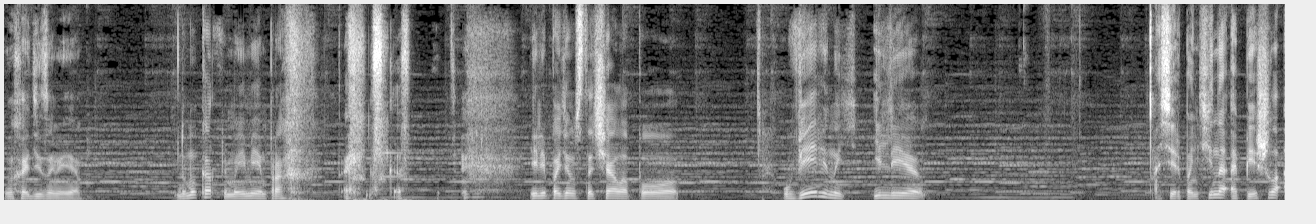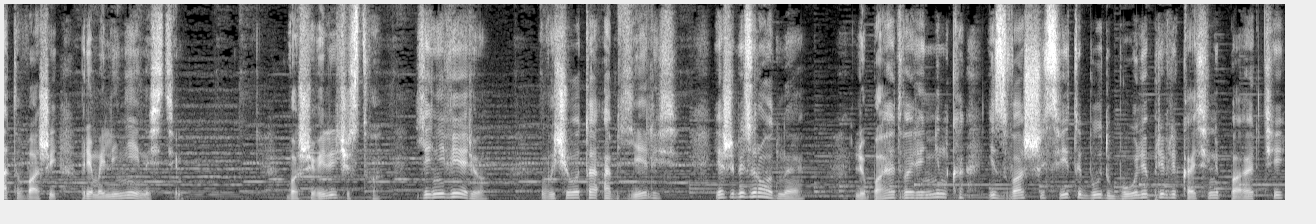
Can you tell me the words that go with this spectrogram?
выходи за меня. Думаю, король, мы имеем право, так сказать. Или пойдем сначала по Уверенный или... Серпантина опешила от вашей прямолинейности. Ваше Величество, я не верю. Вы чего-то объелись. Я же безродная. Любая дворянинка из вашей свиты будет более привлекательной партией,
